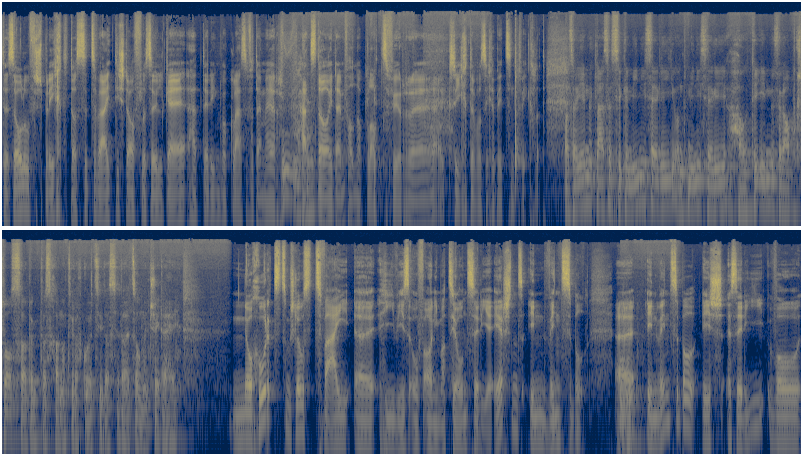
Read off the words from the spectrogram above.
der Solo verspricht, dass es eine zweite Staffel soll geben soll, hat er irgendwo gelesen. Von dem her uh, okay. hat es da in dem Fall noch Platz für äh, Geschichten, die sich ein bisschen entwickeln. Also ich habe immer gelesen, es ist eine Miniserie und Miniserie halte ich immer für abgeschlossen, aber das kann natürlich gut sein, dass sie da jetzt umentschieden haben. Noch kurz zum Schluss zwei äh, Hinweise auf Animationsserien. Erstens Invincible. Äh. Invincible ist eine Serie, die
